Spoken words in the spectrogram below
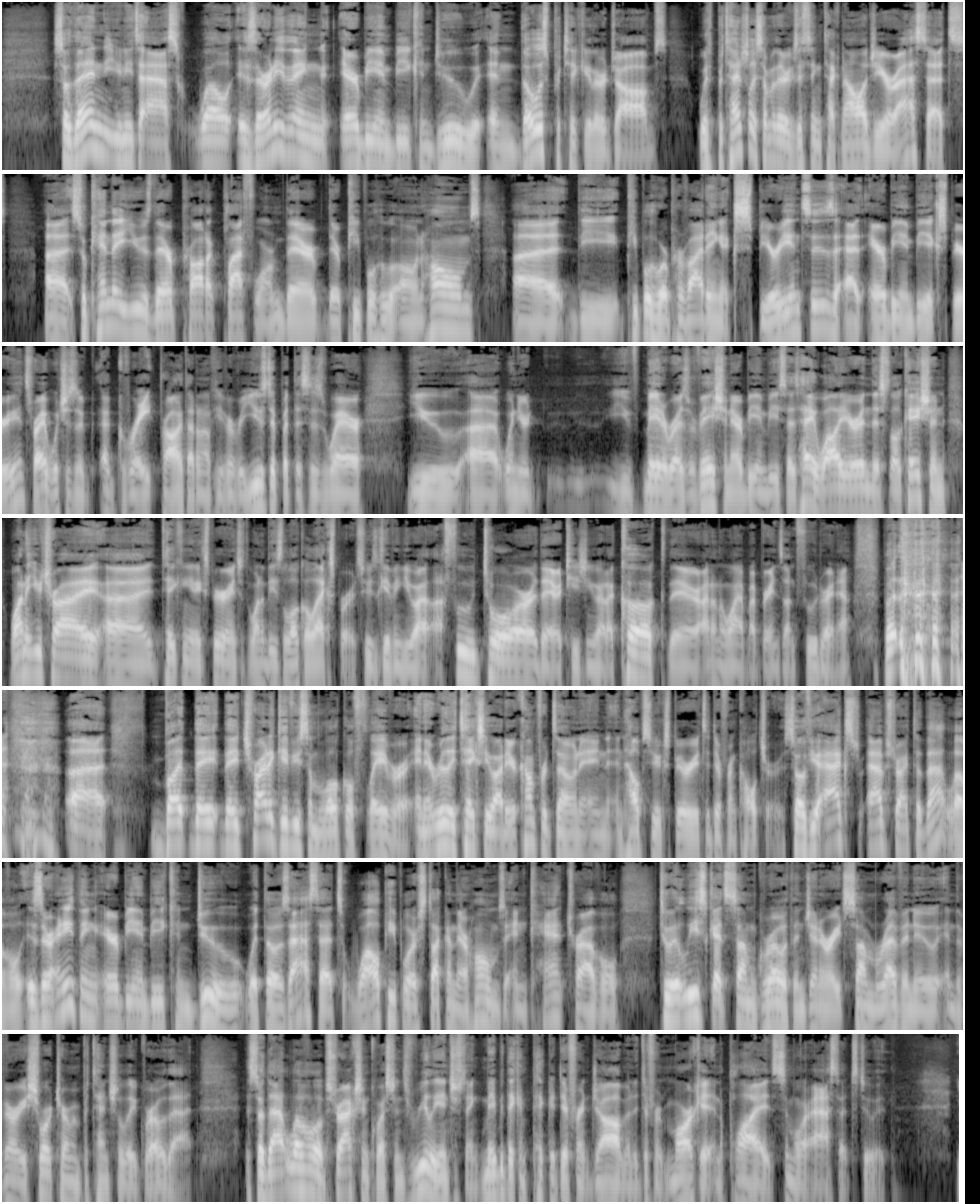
So then you need to ask, well, is there anything Airbnb can do in those particular jobs with potentially some of their existing technology or assets. Uh, so can they use their product platform, their their people who own homes, uh, the people who are providing experiences at Airbnb Experience, right? Which is a, a, great product. I don't know if you've ever used it, but this is where you uh, when you're you've made a reservation, Airbnb says, "Hey, while you're in this location, why don't you try uh, taking an experience with one of these local experts who's giving you a, a, food tour? They're teaching you how to cook. They're I don't know why my brain's on food right now, but uh, but they they try to give you some local flavor and it really takes you out of your comfort zone and, and helps you experience a different culture. So if you abstract to that level is there anything airbnb can do with those assets while people are stuck in their homes and can't travel to at least get some growth and generate some revenue in the very short term and potentially grow that? So that level of abstraction question is really interesting. Maybe they can pick a different job in a different market and apply similar assets to it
